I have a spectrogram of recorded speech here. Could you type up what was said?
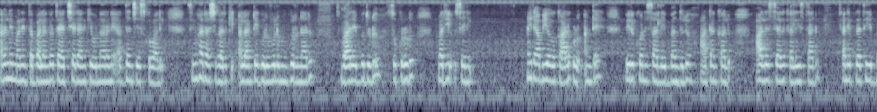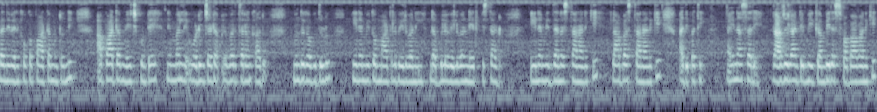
మనల్ని మరింత బలంగా తయారు చేయడానికి ఉన్నారని అర్థం చేసుకోవాలి. సింహరాశి వారికి అలాంటి గురువులు ముగ్గురున్నారు. వారి బుధుడు శుక్రుడు మరియు శని. మీరు అభియోగ కారకుడు అంటే మీరు కొన్నిసార్లు ఇబ్బందులు ఆటంకాలు ఆలస్యాలు కలిగిస్తారు. కానీ ప్రతి ఇబ్బంది వెనుక ఒక పాఠం ఉంటుంది. ఆ పాఠం నేర్చుకుంటే మిమ్మల్ని ఓడించడం ఎవరి తరం కాదు. ముందుగా బుద్ధుడు ఈయన మీకు మాటల విలువని డబ్బుల విలువని నేర్పిస్తాడు. ఈయన మీ ధనస్థానానికి లాభస్థానానికి అధిపతి. అయినా సరే రాజు లాంటి మీ గంభీర స్వభావానికి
